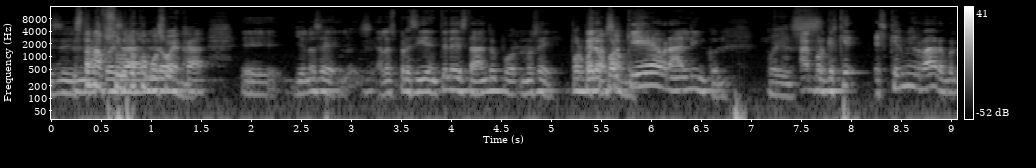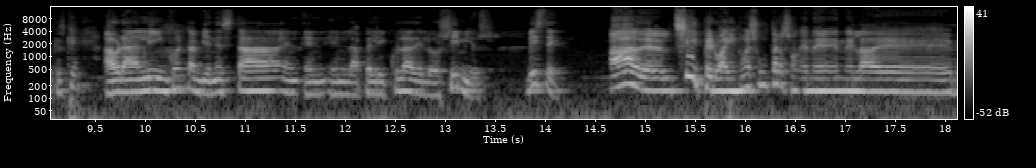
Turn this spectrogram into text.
es. Es tan absurdo como loca. suena. Eh, yo no sé, los- a los presidentes les está dando por, no sé. Por Pero ¿por qué Abraham Lincoln? Pues. Ah, porque es que, es que es muy raro, porque es que Abraham Lincoln también está en, en, en la película de los simios. ¿Viste? Ah, del- sí, pero ahí no es un personaje. En, en la de.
